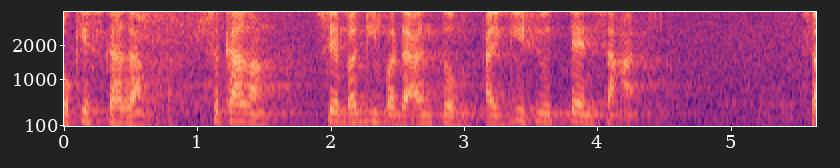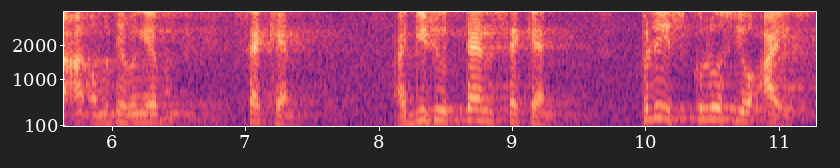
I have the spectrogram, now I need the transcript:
Okey sekarang. Sekarang saya bagi pada antum I give you 10 saat saat orang putih panggil apa? second I give you 10 second please close your eyes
